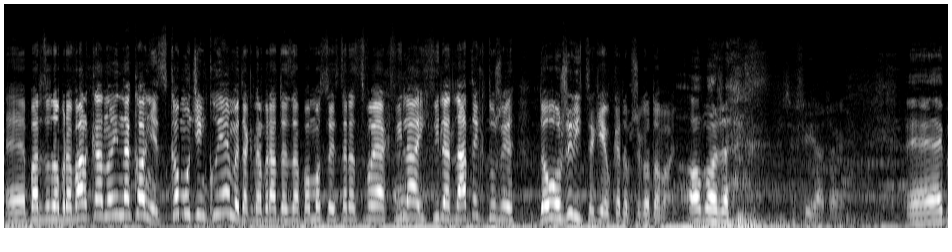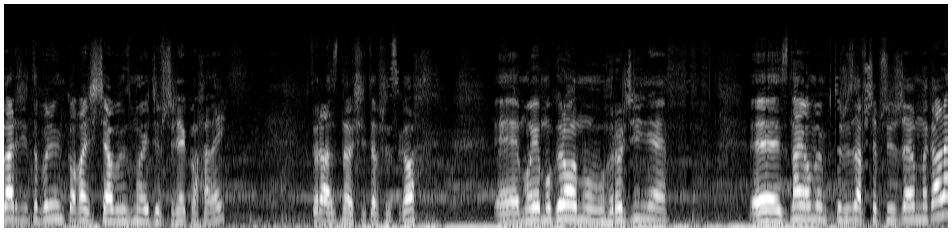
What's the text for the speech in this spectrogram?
e, bardzo dobra walka. No i na koniec, komu dziękujemy tak naprawdę za pomoc? To jest teraz Twoja chwila i chwila dla tych, którzy dołożyli cegiełkę do przygotowań. O Boże, E, najbardziej to podziękować chciałbym z mojej dziewczynie kochanej, która znosi to wszystko. E, mojemu gromu, rodzinie, e, znajomym, którzy zawsze przyjeżdżają na galę.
